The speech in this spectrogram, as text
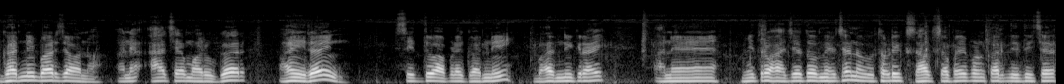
ઘરની બહાર જવાનો. અને આ છે મારું ઘર. અહીં રહીને સીધું આપણે ઘરની બહાર નીકળાય. અને મિત્રો, આજે તો મેં છે ને, થોડીક સાફ સફાઈ પણ કરી દીધી છે.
